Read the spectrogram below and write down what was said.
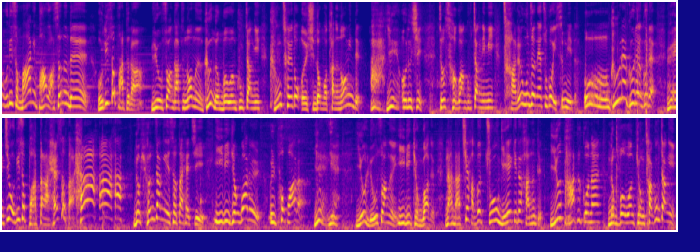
어디서 많이 봐왔었는데 어디서 봤더라? 류수왕 같은 놈은 그 넘버원 국장이 근처에도 얼씬도 못하는 놈인데. 아 예 어르신 저 서광 국장님이 차를 운전해주고 있습니다. 오 그래 그래 그래. 왠지 어디서 봤다 했었다. 하하하. 너 현장에 있었다 했지. 이리 경과를 읊어봐라. 예예 이어 류수왕은 이리 경과를 나나치 한번 쭉 얘기를 하는데 이어 다난 넘버원 경찰국장이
